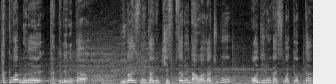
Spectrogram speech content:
학교가 문을 닫게 되니까 유관수는 결국 기숙사를 나와가지고 어디로 갈 수밖에 없다?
